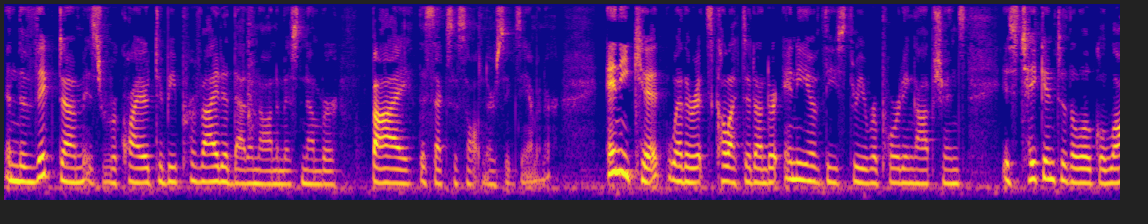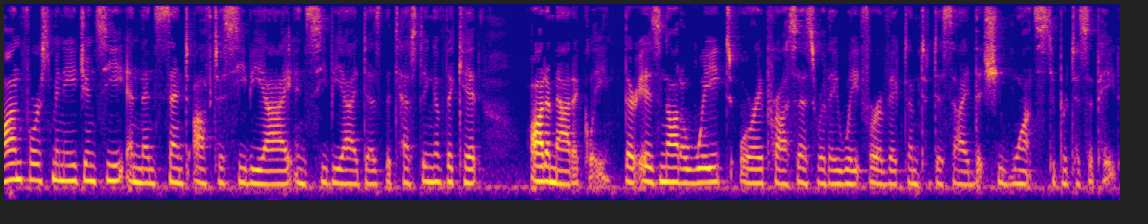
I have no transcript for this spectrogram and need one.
And the victim is required to be provided that anonymous number by the sex assault nurse examiner. Any kit, whether it's collected under any of these three reporting options, is taken to the local law enforcement agency and then sent off to CBI, and CBI does the testing of the kit automatically. There is not a wait or a process where they wait for a victim to decide that she wants to participate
